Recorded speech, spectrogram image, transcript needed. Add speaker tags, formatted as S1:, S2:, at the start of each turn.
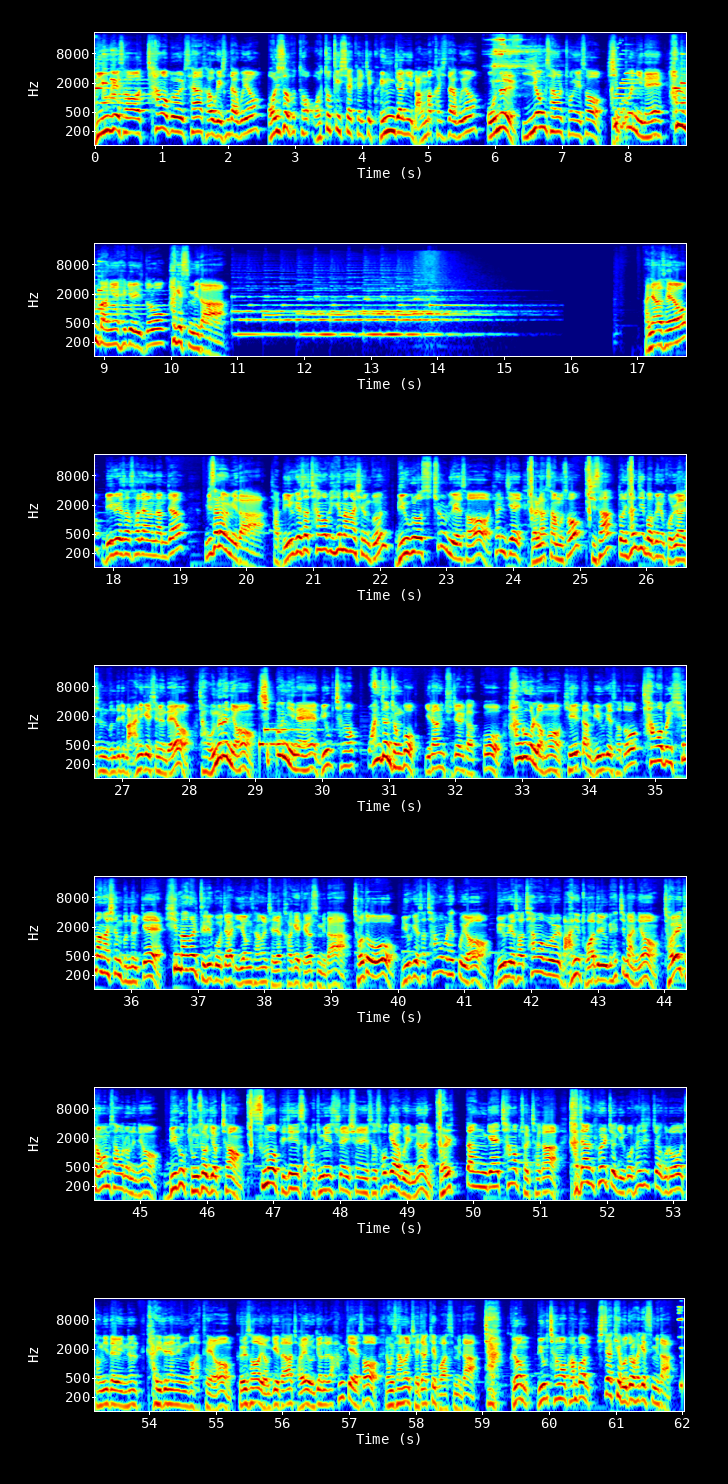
S1: 미국에서 창업을 생각하고 계신다고요? 어디서부터 어떻게 시작할지 굉장히 막막하시다고요? 오늘 이 영상을 통해서 10분 이내에 한 방에 해결하도록 하겠습니다. 안녕하세요. 미국에서 사장하는 남자 미사람입니다. 자, 미국에서 창업을 희망하시는 분, 미국으로 수출을 위해서 현지의 연락사무소, 지사 또는 현지 법인을 고려하시는 분들이 많이 계시는데요. 자, 오늘은요, 10분 이내에 미국 창업 완전 정복이라는 주제를 갖고 한국을 넘어 기회에 따른 미국에서도 창업을 희망하시는 분들께 희망을 드리고자 이 영상을 제작하게 되었습니다. 저도 미국에서 창업을 했고요. 미국에서 창업을 많이 도와드리고 했지만요. 저의 경험상으로는요, 미국 중소기업청 스몰 비즈니스 어드미니스트레이션에서 소개하고 있는 10단계 창업 절차가 가장 효율적이고 현실적으로 정리되어 있는 가이드라인인 것 같아요. 그래서 여기에다 저의 의견을 함께해서 영상을 제작해 보았습니다. 자, 그럼 미국 창업 한번 시작해 보도록 하겠습니다.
